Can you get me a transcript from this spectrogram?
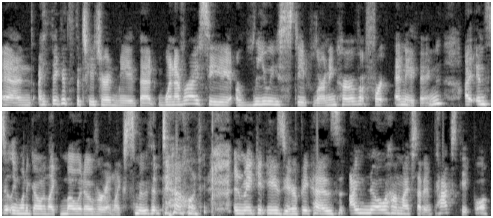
and I think it's the teacher in me that whenever I see a really steep learning curve for anything, I instantly want to go and like mow it over and like smooth it down and make it easier because I know how much that impacts people.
